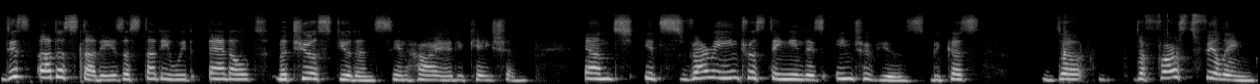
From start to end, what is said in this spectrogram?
This other study is a study with adult mature students in higher education. And it's very interesting in these interviews because the, the first feeling,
